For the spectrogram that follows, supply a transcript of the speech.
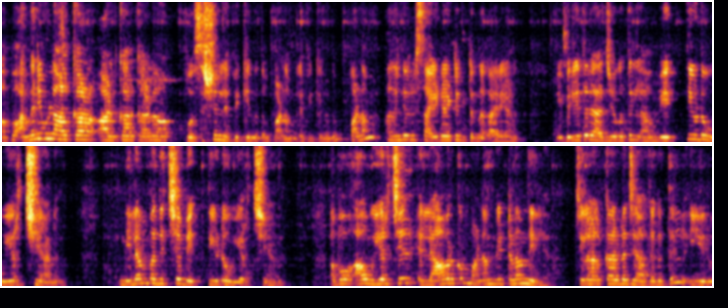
അപ്പോൾ അങ്ങനെയുള്ള ആൾക്കാർ ആൾക്കാർക്കാണ് ആ പൊസിഷൻ ലഭിക്കുന്നതും പണം ലഭിക്കുന്നതും. പണം അതിന്റെ ഒരു സൈഡായിട്ട് കിട്ടുന്ന കാര്യമാണ്. വിപരീത രാജയോഗത്തിൽ ആ വ്യക്തിയുടെ ഉയർച്ചയാണ്. നിലം പതിച്ച വ്യക്തിയുടെ ഉയർച്ചയാണ്. അപ്പോൾ ആ ഉയർച്ചയിൽ എല്ലാവർക്കും പണം കിട്ടണം എന്നില്ല. ചില ആൾക്കാരുടെ ജാതകത്തിൽ ഈ ഒരു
